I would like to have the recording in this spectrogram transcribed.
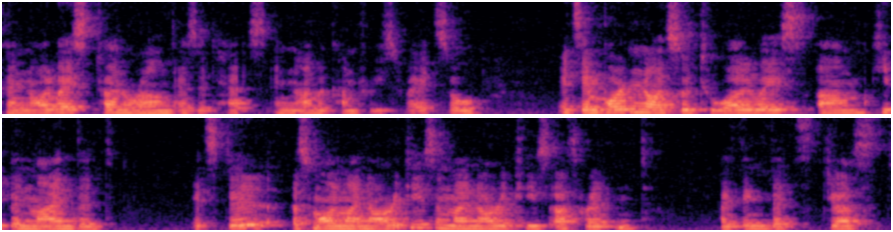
can always turn around as it has in other countries, right? So it's important also to always um, keep in mind that it's still a small minorities, and minorities are threatened I think that's just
